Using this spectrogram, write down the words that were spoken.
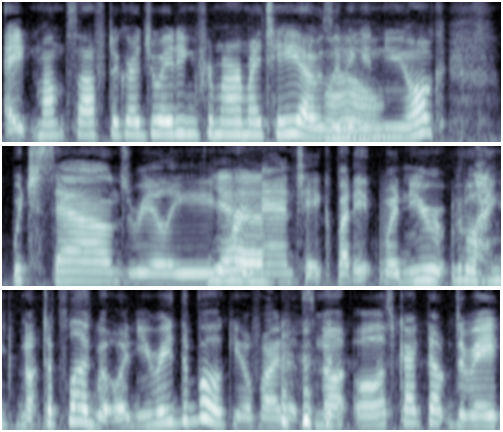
eight months after graduating from RMIT, I was wow. living in New York which sounds really yeah. romantic, but it when you like not to plug, but when you read the book, you'll find it's not all it's cracked up to be.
